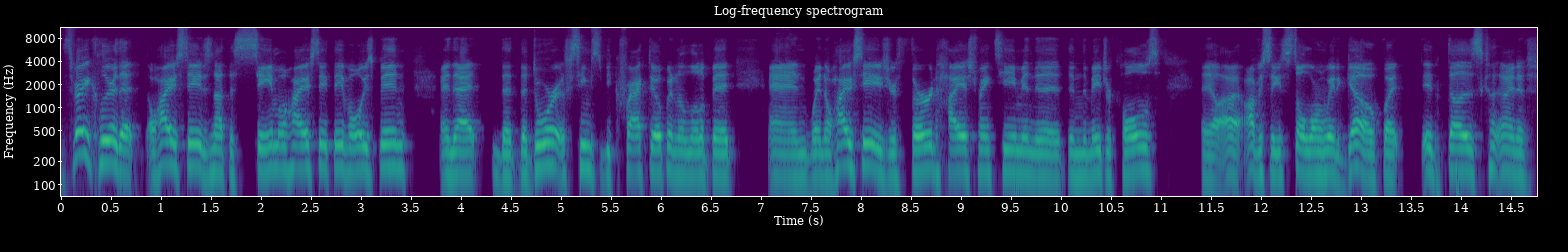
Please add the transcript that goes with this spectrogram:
it's very clear that Ohio State is not the same Ohio State they've always been, and that the, the door seems to be cracked open a little bit. And when Ohio State is your third highest ranked team in the in the major polls, you know, uh, obviously it's still a long way to go, but it does kind of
